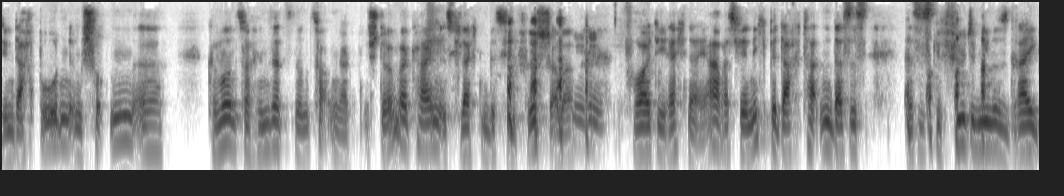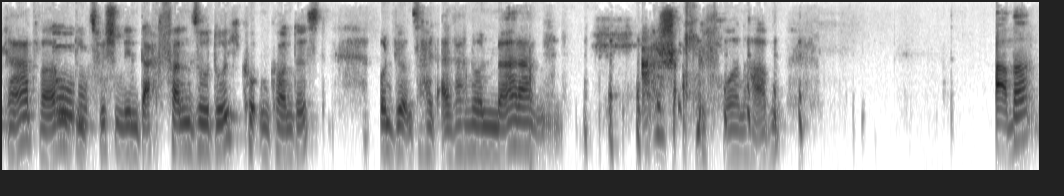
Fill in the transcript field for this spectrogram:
den Dachboden im Schuppen, äh, können wir uns doch hinsetzen und zocken. Da stören wir keinen, ist vielleicht ein bisschen frisch, aber freut die Rechner. Ja, was wir nicht bedacht hatten, dass es, dass es gefühlte minus drei Grad war und du Oh. zwischen den Dachpfannen so durchgucken konntest und wir uns halt einfach nur einen Mörder Arsch abgefroren haben. Aber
